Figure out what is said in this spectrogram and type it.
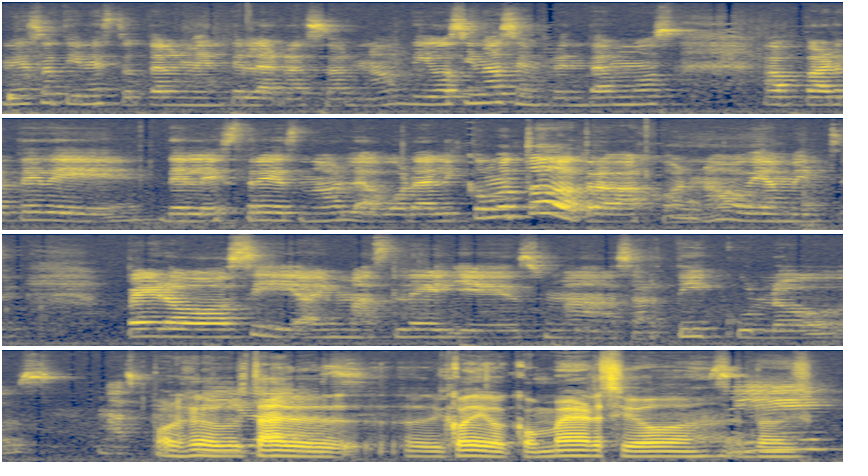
en eso tienes totalmente la razón, ¿no? Digo, si nos enfrentamos aparte de, del estrés, ¿no? Laboral y como todo trabajo, ¿no? Obviamente. Pero sí, hay más leyes, más artículos, más Por ejemplo, está el, código de comercio, entonces, Sí,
